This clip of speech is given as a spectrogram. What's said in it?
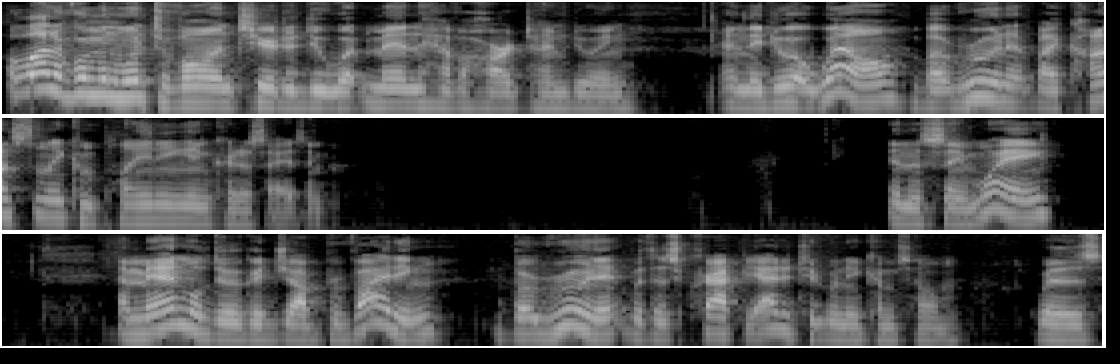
A lot of women want to volunteer to do what men have a hard time doing, and they do it well, but ruin it by constantly complaining and criticizing. In the same way, a man will do a good job providing, but ruin it with his crappy attitude when he comes home, with his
